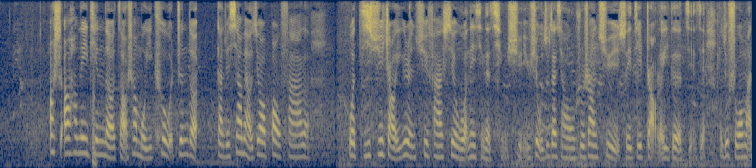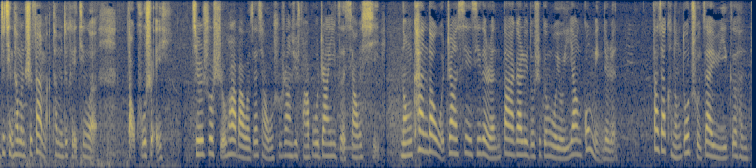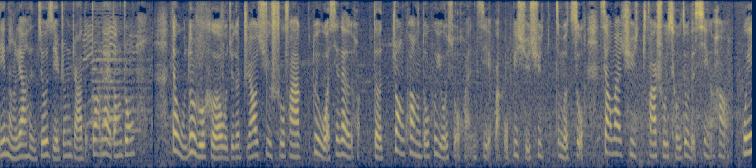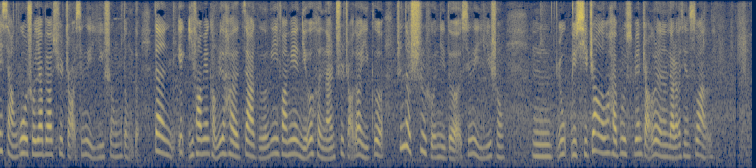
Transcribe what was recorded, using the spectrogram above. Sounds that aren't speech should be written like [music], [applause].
二十二号那一天的早上某一刻，我真的感觉下秒就要爆发了。我急需找一个人去发泄我内心的情绪，于是我就在小红书上去随机找了一个姐姐，我就说嘛，就请他们吃饭嘛，他们就可以听我倒苦水。其实说实话吧，我在小红书上去发布这样一则消息，能看到我这样信息的人，大概率都是跟我有一样共鸣的人。大家可能都处在于一个很低能量、很纠结、挣扎的状态当中。但无论如何，我觉得只要去抒发，对我现在的的状况都会有所缓解吧。我必须去这么做，向外去发出求救的信号。我也想过说要不要去找心理医生等的，但一一方面考虑到它的价格，另一方面你又很难去找到一个真的适合你的心理医生。嗯，如与其这样的话，还不如随便找个人聊聊天算了。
